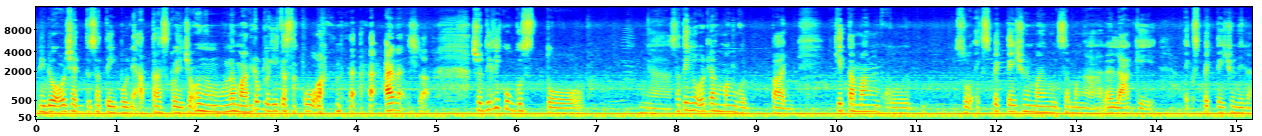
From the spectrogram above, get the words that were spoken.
Ni dool siya dito sa table ni atras ko yun siya. Oh, wala madlok lagi ka sa kuha. Ana siya. So dili ko gusto nga sa tinuod lang manggod pag kita manggod so expectation manggod sa mga lalaki expectation nila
